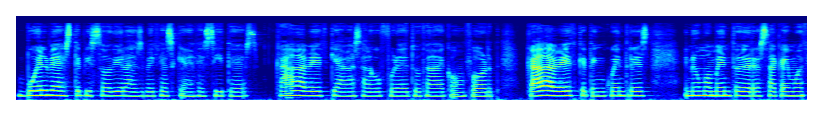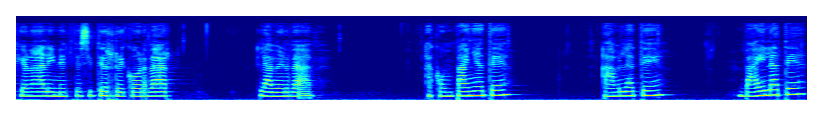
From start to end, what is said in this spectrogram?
Vuelve a este episodio las veces que necesites, cada vez que hagas algo fuera de tu zona de confort, cada vez que te encuentres en un momento de resaca emocional y necesites recordar la verdad. Acompáñate, háblate, bailate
